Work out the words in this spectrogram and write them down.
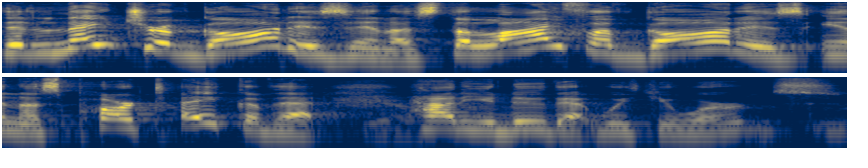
The nature of God is in us, the life of God is in us. Partake of that. How do you do that? With your words,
